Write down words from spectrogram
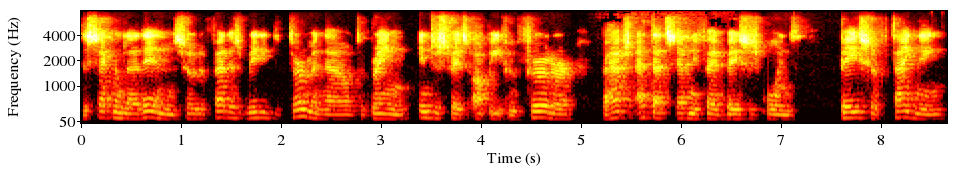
the segment led in, so the Fed is really determined now to bring interest rates up even further, perhaps at that 75 basis point pace of tightening,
